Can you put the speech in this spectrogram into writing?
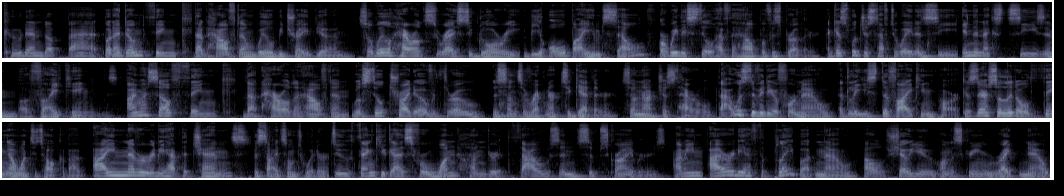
could end up bad. But I don't think that Halfdan will betray Björn. So will Harald's rise to glory be all by himself? Or will he still have the help of his brother? I guess we'll just have to wait and see in the next season of Vikings. I myself think that Harald and Halfdan will still try to overthrow the Sons of Ragnar together. So not just Harald. That was the video for now. At least the Viking part. Because there's a little thing I want to talk about. I never really had the chance, besides on Twitter, to thank you guys for 100,000 subscribers. I mean, I already have the play button now. I'll show you on the screen right now.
